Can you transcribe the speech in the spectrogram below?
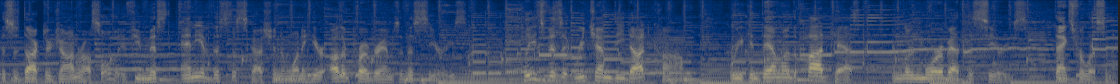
This is Dr. John Russell. If you missed any of this discussion and want to hear other programs in this series, please visit reachmd.com where you can download the podcast and learn more about this series. Thanks for listening.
